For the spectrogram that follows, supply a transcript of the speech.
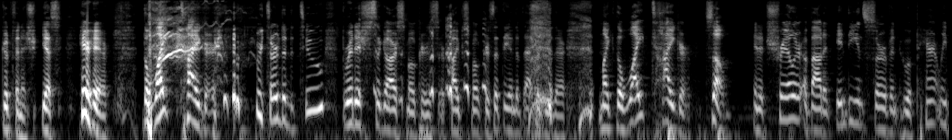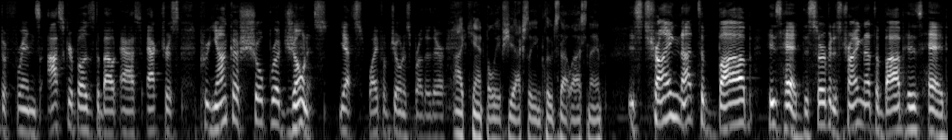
Good finish. Yes. Here, here. The White Tiger. we turned into two British cigar smokers or pipe smokers at the end of that review there. Mike, The White Tiger. So, in a trailer about an Indian servant who apparently befriends Oscar buzzed about ass actress Priyanka Chopra Jonas. Yes, wife of Jonas brother there I can't believe she actually includes that last name. is trying not to bob his head. The servant is trying not to bob his head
